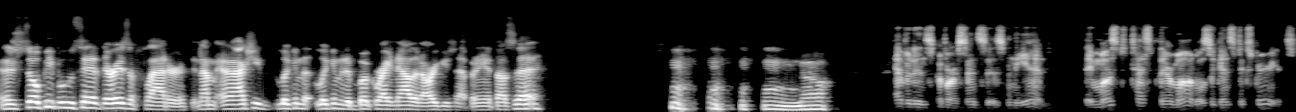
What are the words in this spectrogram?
And there's still people who say that there is a flat Earth, and I'm, and I'm actually looking at, looking at a book right now that argues that. But any thoughts on that? no. Evidence of our senses in the end. They must test their models against experience.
